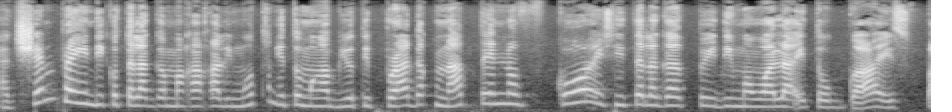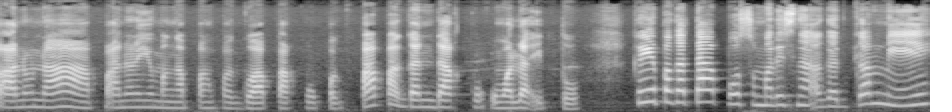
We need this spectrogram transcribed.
At syempre, hindi ko talaga makakalimutan itong mga beauty product natin. Of course, hindi talaga pwede mawala ito, guys. Paano na? Paano na yung mga pangpagwapa ko? Pagpapaganda ko kung wala ito. Kaya pagkatapos, umalis na agad kami.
